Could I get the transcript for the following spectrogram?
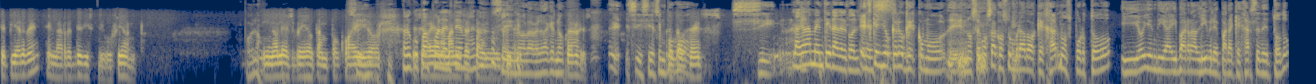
se pierde en la red de distribución. Y no les veo tampoco a ellos. Preocupados por el tema, ¿no? Sí, no, la verdad que no. Eh, sí, sí, es un poco. Sí. La gran mentira del golf. Es, que yo creo que como eh, nos hemos acostumbrado a quejarnos por todo y hoy en día hay barra libre para quejarse de todo,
